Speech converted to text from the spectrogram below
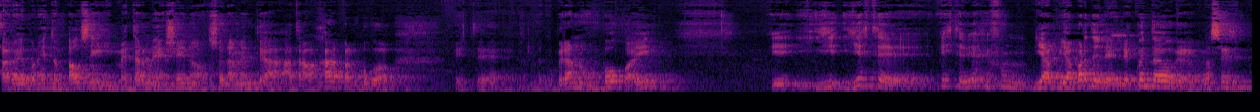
habrá que poner esto en pausa y meterme de lleno solamente a, trabajar para un poco este, recuperarnos un poco ahí. Y, este, este viaje fue un... Y, aparte les, cuento algo que, no sé,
